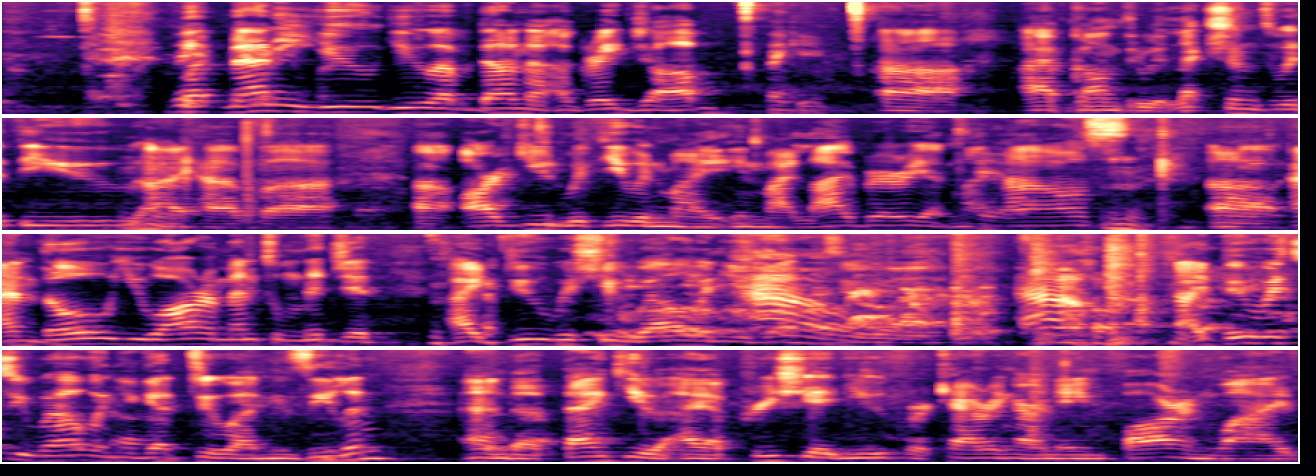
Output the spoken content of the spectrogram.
But Manny, you you have done a, a great job. Thank you. Uh, I have gone through elections with you. I have uh, uh, argued with you in my in my library at my Yeah. house. Uh, and though you are a mental midget, I do wish you well when you get to. Uh, Ow. I do wish you well when you get to uh, New Zealand. And uh, thank you. I appreciate you for carrying our name far and wide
